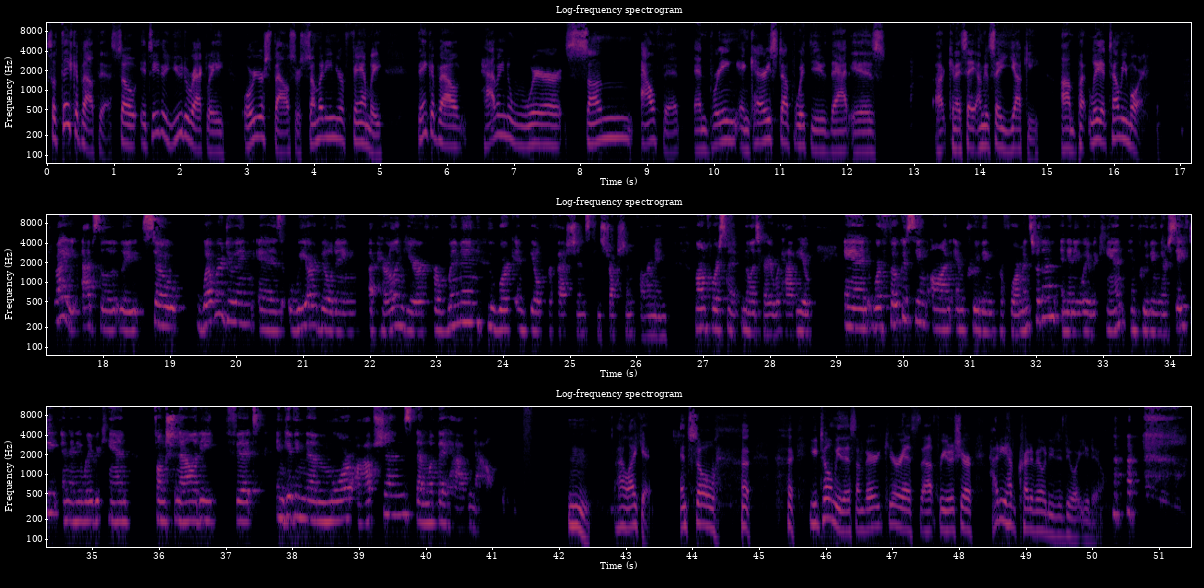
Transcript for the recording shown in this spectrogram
So think about this. So it's either you directly or your spouse or somebody in your family. Think about having to wear some outfit and bring and carry stuff with you that is, uh, can I say, I'm going to say yucky. Um, but Leah, tell me more. Right, absolutely. So, what we're doing is we are building apparel and gear for women who work in field professions, construction, farming, law enforcement, military, what have you. And we're focusing on improving performance for them in any way we can, improving their safety in any way we can, functionality, fit, and giving them more options than what they have now. Mm, I like it. And so you told me this. I'm very curious uh, for you to share. How do you have credibility to do what you do?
